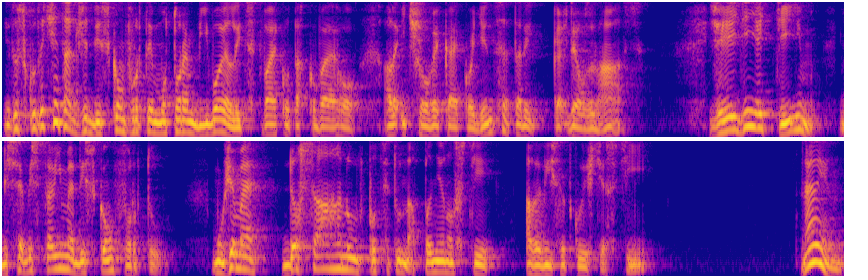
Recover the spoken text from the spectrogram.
Je to skutečně tak, že diskomfort je motorem vývoje lidstva jako takového, ale i člověka jako jedince, tedy každého z nás? Že jedině tím, když se vystavíme diskomfortu, můžeme dosáhnout pocitu naplněnosti a ve výsledku i štěstí? Nevím.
